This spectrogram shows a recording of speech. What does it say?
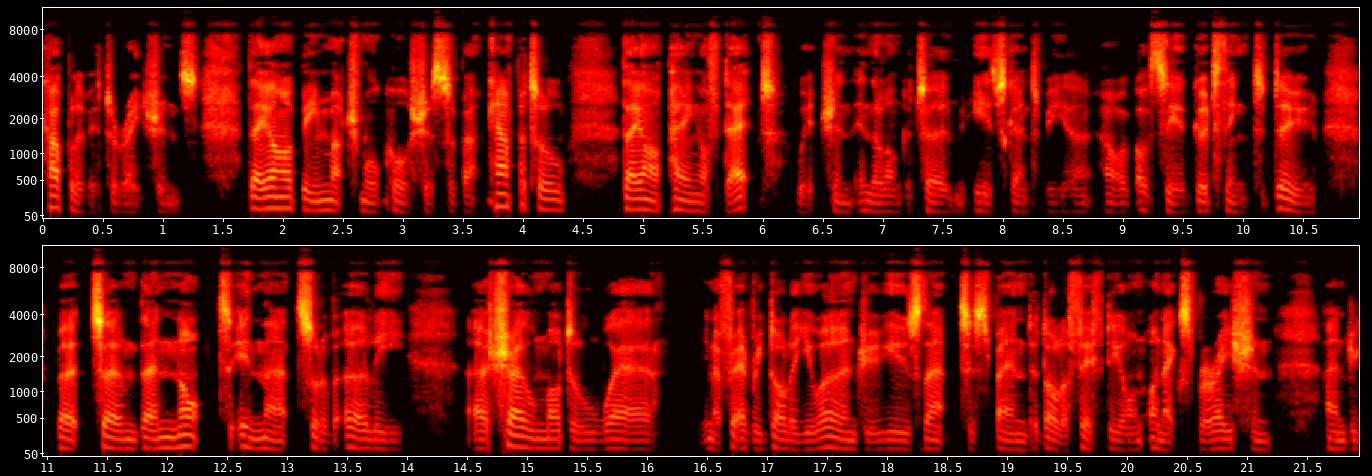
couple of iterations, they are being much more cautious about capital. They are paying off debt, which in, in the longer term is going to be uh, obviously a good thing to do, but um, they're not in that sort of early uh, shale model where you know, for every dollar you earned, you use that to spend a dollar fifty on on exploration, and you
